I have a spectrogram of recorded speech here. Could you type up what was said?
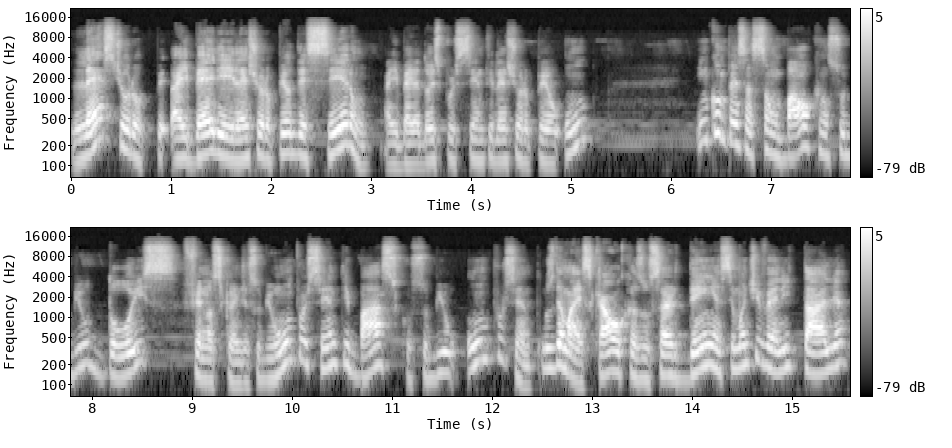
leste europeu, a Ibéria e leste europeu desceram, a Ibéria 2% e leste europeu 1%. Em compensação, Balkan subiu 2%, Fenoscândia subiu 1% e Basco subiu 1%. Os demais, Cáucaso, Sardenha se mantiveram, Itália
